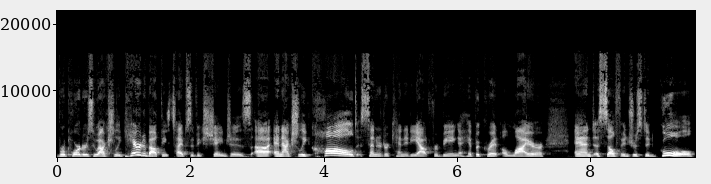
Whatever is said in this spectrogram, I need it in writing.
reporters who actually cared about these types of exchanges uh, and actually called Senator Kennedy out for being a hypocrite, a liar, and a self interested ghoul.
